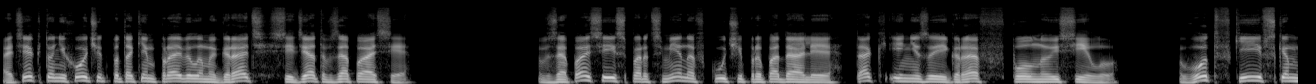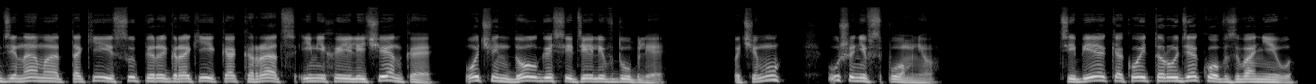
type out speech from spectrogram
А те, кто не хочет по таким правилам играть, сидят в запасе. В запасе и спортсменов кучи пропадали, так и не заиграв в полную силу. Вот в киевском «Динамо» такие суперигроки, как Рац и Михаиличенко, очень долго сидели в дубле. Почему? Уж и не вспомню. Тебе какой-то Рудяков звонил.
